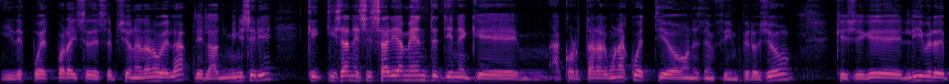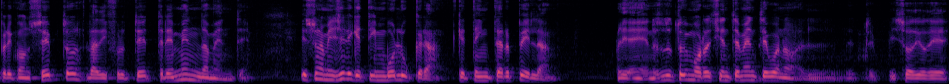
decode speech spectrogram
y después por ahí se decepciona la novela, de la miniserie, que quizá necesariamente tiene que mm, acortar algunas cuestiones, en fin, pero yo, que llegué libre de preconceptos, la disfruté tremendamente. Es una miniserie que te involucra, que te interpela. Eh, nosotros tuvimos recientemente, bueno, el, episodio de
